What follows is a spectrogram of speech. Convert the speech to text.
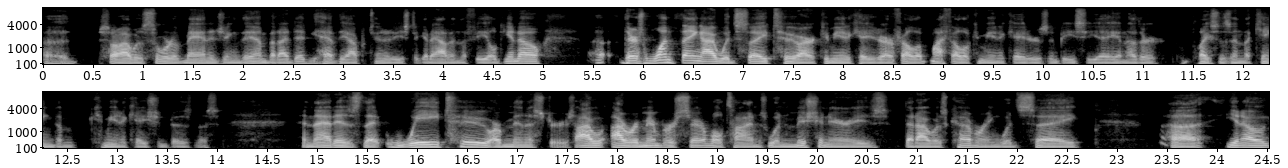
uh, so I was sort of managing them. But I did have the opportunities to get out in the field. You know, uh, there's one thing I would say to our communicators, our fellow my fellow communicators in BCA and other places in the kingdom communication business and that is that we too are ministers. I, I remember several times when missionaries that I was covering would say, uh, you know,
